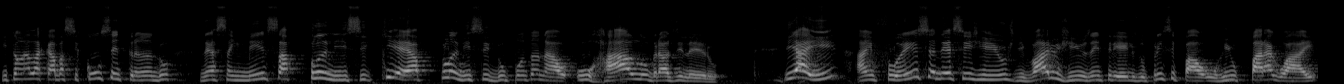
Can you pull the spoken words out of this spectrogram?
Então ela acaba se concentrando nessa imensa planície que é a planície do Pantanal, o ralo brasileiro. E aí, a influência desses rios, de vários rios, entre eles o principal, o rio Paraguai,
